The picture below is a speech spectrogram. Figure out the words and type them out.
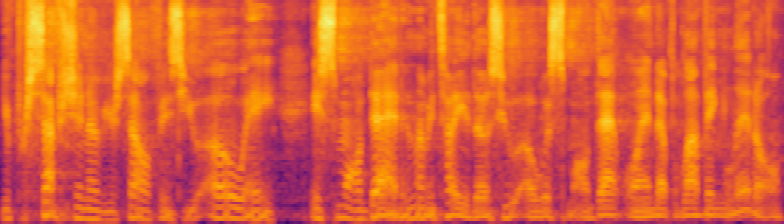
your perception of yourself is you owe a, a small debt. And let me tell you, those who owe a small debt will end up loving little.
